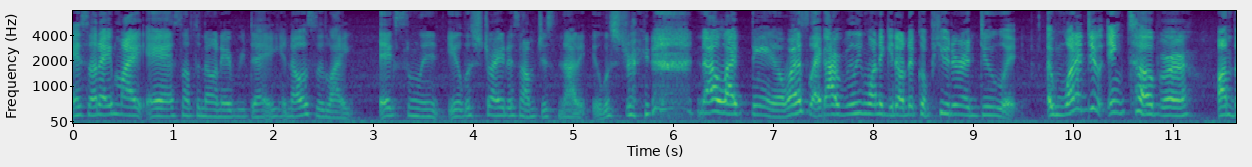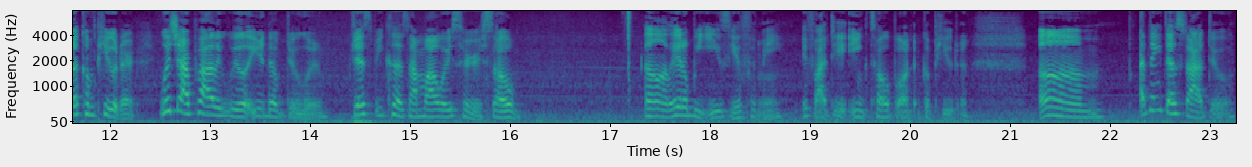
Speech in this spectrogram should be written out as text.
and so they might add something on every day. And those are like excellent illustrators. I'm just not an illustrator, not like them. It's like I really want to get on the computer and do it. I want to do Inktober on the computer, which I probably will end up doing just because I'm always here. So um, it'll be easier for me if I did Inktober on the computer. Um, I think that's what I do.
